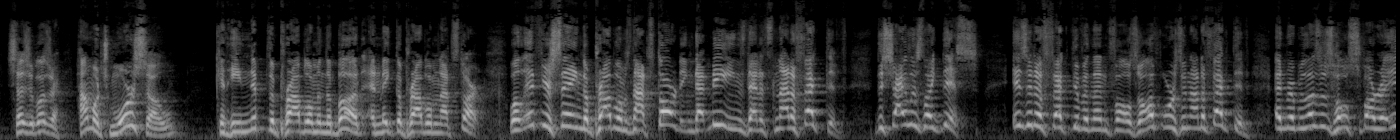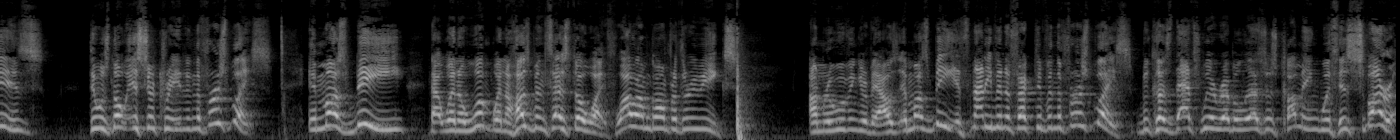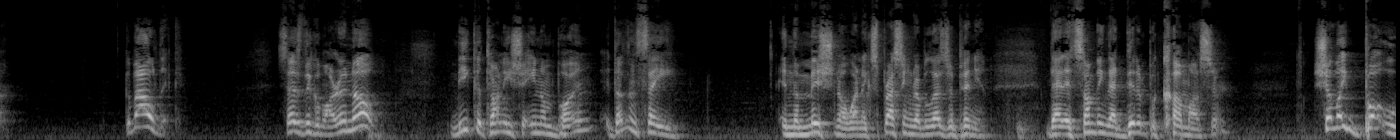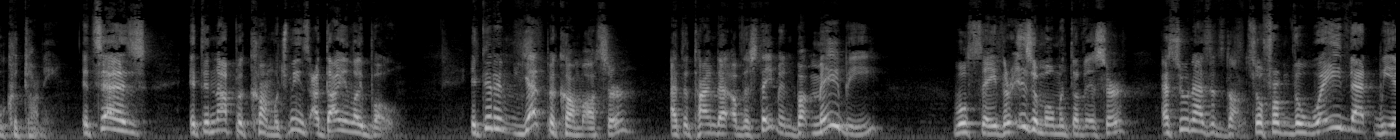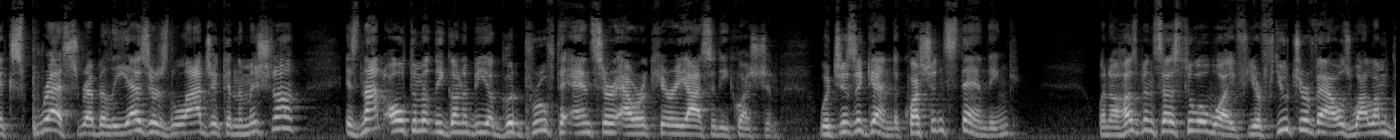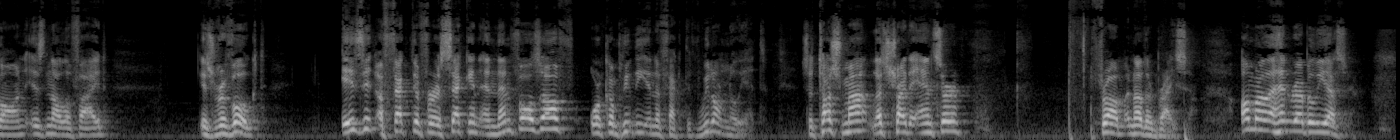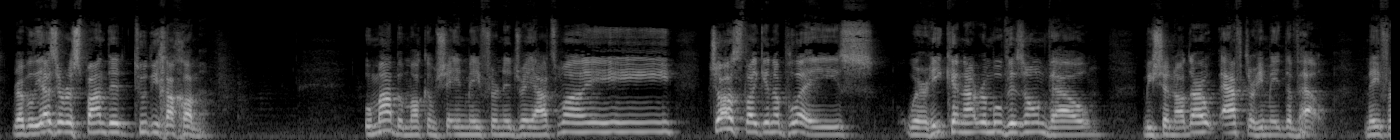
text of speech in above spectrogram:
Says the how much more so can he nip the problem in the bud and make the problem not start? Well, if you're saying the problem's not starting, that means that it's not effective. The shaila is like this. Is it effective and then falls off, or is it not effective? And Rabbi Lezer's whole svara is there was no isser created in the first place. It must be that when a woman, when a husband says to a wife, "While I'm gone for three weeks, I'm removing your vows," it must be it's not even effective in the first place because that's where Rebbe is coming with his svara. Gabaldik says the Gemara. No, Mikatani she'inam bo'in. It doesn't say in the Mishnah when expressing Rebbe Lezer's opinion that it's something that didn't become usher. Shalai bo'u katani. It says it did not become, which means adayin lay bo'u. It didn't yet become usher at the time that of the statement, but maybe we'll say there is a moment of isser as soon as it's done. So from the way that we express Rebbe Eliezer's logic in the Mishnah, is not ultimately going to be a good proof to answer our curiosity question, which is again the question standing. When a husband says to a wife, Your future vows while I'm gone is nullified, is revoked, is it effective for a second and then falls off, or completely ineffective? We don't know yet. So, Tashma, let's try to answer from another brisa. Omar Lahen Rebbe Eliezer. Rebbe Eliezer responded to the Chachamim. Just like in a place where he cannot remove his own vow, after he made the vow. He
